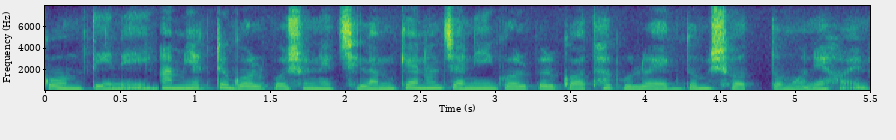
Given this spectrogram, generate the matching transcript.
কমতি নেই। আমি একটা গল্প শুনেছিলাম। কেন জানি এই গল্পের কথাগুলো একদম সত্য মনে হয়।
